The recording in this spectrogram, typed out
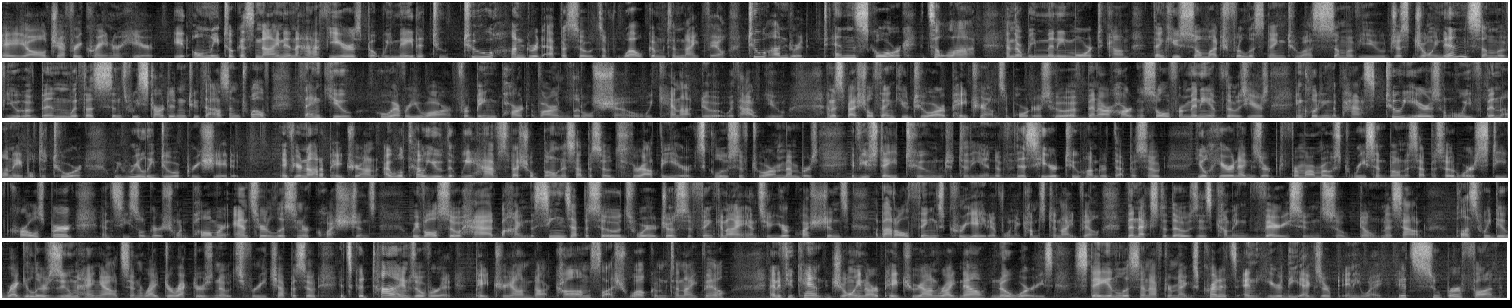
Hey y'all, Jeffrey Cranor here. It only took us nine and a half years, but we made it to 200 episodes of Welcome to Night Vale. 200, 10 score. It's a lot, and there'll be many more to come. Thank you so much for listening to us. Some of you just joined in, some of you have been with us since we started in 2012. Thank you whoever you are, for being part of our little show. We cannot do it without you. And a special thank you to our Patreon supporters who have been our heart and soul for many of those years, including the past two years when we've been unable to tour. We really do appreciate it. If you're not a Patreon, I will tell you that we have special bonus episodes throughout the year exclusive to our members. If you stay tuned to the end of this here 200th episode, you'll hear an excerpt from our most recent bonus episode where Steve Carlsberg and Cecil Gershwin Palmer answer listener questions. We've also had behind the scenes episodes where Joseph Fink and I answer your questions about all things creative when it comes to Night Vale. The next of those is coming very soon, so don't miss out. Plus, we do regular Zoom hangouts and write director's notes for each episode. It's good times over at patreon.com slash welcome to Night Vale. And if you can't join our Patreon right now, no worries. Stay and listen after Meg's credits and hear the excerpt anyway. It's super fun.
